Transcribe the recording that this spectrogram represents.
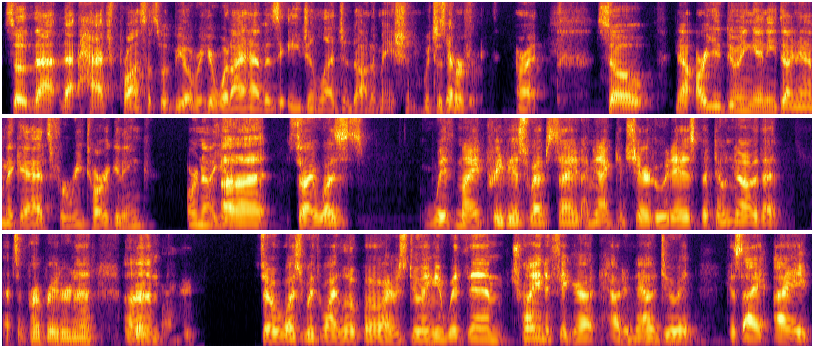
so that that hatch process would be over here. What I have is agent legend automation, which is yep. perfect. All right. So now, are you doing any dynamic ads for retargeting or not yet? Uh, so I was with my previous website. I mean, I can share who it is, but don't know that that's appropriate or not. Um, so it was with Ylopo. I was doing it with them, trying to figure out how to now do it because I, I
